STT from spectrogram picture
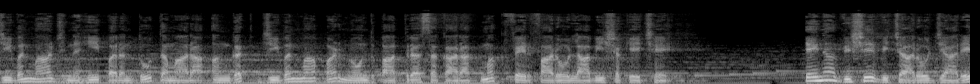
જીવનમાં જ નહીં, પરંતુ તમારા અંગત જીવનમાં પણ નોંધપાત્ર સકારાત્મક ફેરફારો લાવી શકે છે. તેના વિશે વિચારો જ્યારે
